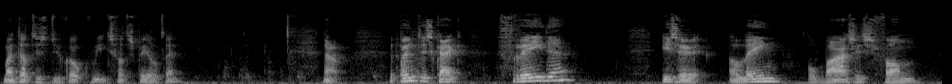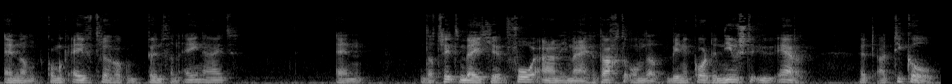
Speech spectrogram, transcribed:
Maar dat is natuurlijk ook iets wat speelt, hè. Nou, het punt is, kijk, vrede is er alleen op basis van, en dan kom ik even terug op het punt van eenheid. En dat zit een beetje vooraan in mijn gedachten, omdat binnenkort de nieuwste UR, het artikel,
